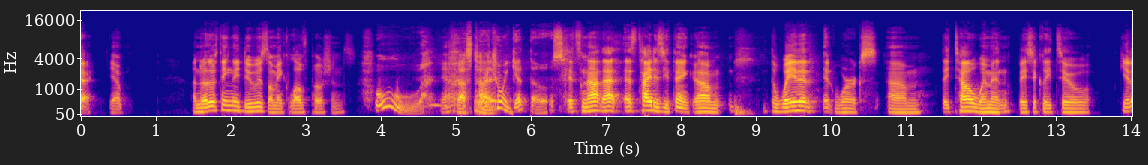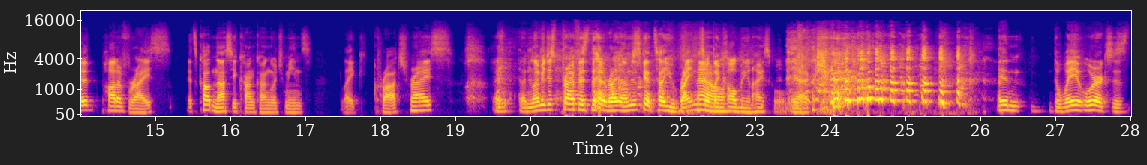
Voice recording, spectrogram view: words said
Okay. Yep. Another thing they do is they'll make love potions. Ooh, Yeah, That's where tight. can we get those? it's not that as tight as you think. Um, the way that it works, um, they tell women basically to get a pot of rice. It's called nasi kangkang, which means like crotch rice. And, and let me just preface that right. I'm just gonna tell you right That's now. what they called me in high school. Yeah. and the way it works is,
